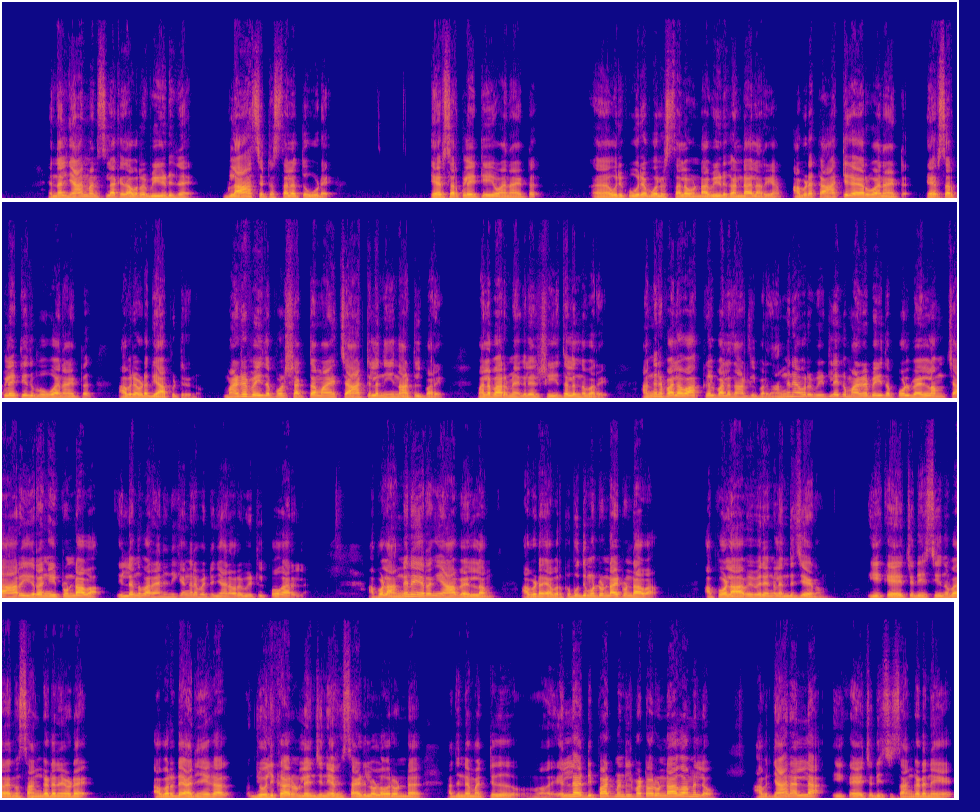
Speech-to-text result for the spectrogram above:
എന്നാൽ ഞാൻ മനസ്സിലാക്കിയത് അവരുടെ വീടിനെ ഗ്ലാസ് ഇട്ട സ്ഥലത്തുകൂടെ എയർ സർക്കുലേറ്റ് ചെയ്യുവാനായിട്ട് ഒരു കൂര പോലെ സ്ഥലമുണ്ട്. ആ വീട് കണ്ടാൽ അറിയാം. അവിടെ കാറ്റ് കയറുവാനായിട്ട് എയർ സർക്കുലേറ്റ് ചെയ്ത് പോകുവാനായിട്ട് അവരവിടെ ഗ്യാപ്പ് ഇട്ടിരുന്നു. മഴ പെയ്തപ്പോൾ ശക്തമായ ചാറ്റൽ നീ നാട്ടിൽ പറയും. മലബാർ മേഖലയിൽ ശീതലെന്ന് പറയും. അങ്ങനെ പല വാക്കുകൾ പല നാട്ടിൽ പറയുന്നു അങ്ങനെ അവർ വീട്ടിലേക്ക് മഴ പെയ്തപ്പോൾ വെള്ളം ചാറി ഇറങ്ങിയിട്ടുണ്ടാവാം. ഇല്ലെന്ന് പറയാൻ എനിക്കങ്ങനെ പറ്റും. ഞാൻ അവരുടെ വീട്ടിൽ പോകാറില്ല. അപ്പോൾ അങ്ങനെ ഇറങ്ങി ആ വെള്ളം അവിടെ അവർക്ക് ബുദ്ധിമുട്ടുണ്ടായിട്ടുണ്ടാവാം. അപ്പോൾ ആ വിവരങ്ങൾ എന്ത് ചെയ്യണം? ഈ കെ എച്ച് ഡി സി എന്ന് പറയുന്ന സംഘടനയുടെ അവരുടെ അനേക ജോലിക്കാരുണ്ട്. എഞ്ചിനീയറിംഗ് സൈഡിലുള്ളവരുണ്ട്. അതിന്റെ മറ്റ് എല്ലാ ഡിപ്പാർട്ട്മെന്റിൽപ്പെട്ടവരുണ്ടാകാമല്ലോ. ഞാനല്ല ഈ കെ എച്ച് ഡി സി സംഘടനയെ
